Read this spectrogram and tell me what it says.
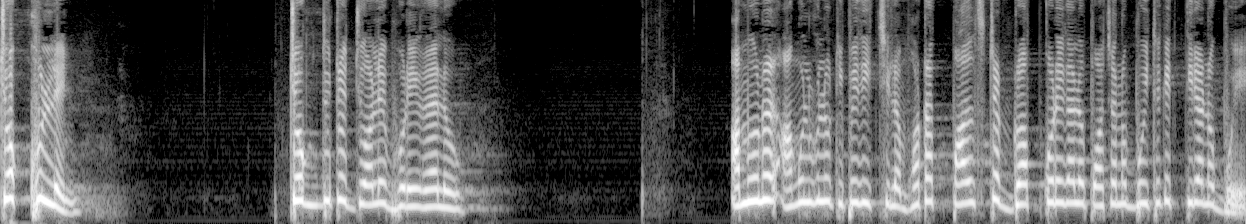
চোখ খুললেন। চোখ দুটো জলে ভরে গেল। আমি ওনার আঙুলগুলো টিপে দিচ্ছিলাম। হঠাৎ পালসটা ড্রপ করে গেল পঁচানব্বই থেকে তিরানব্বইয়ে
